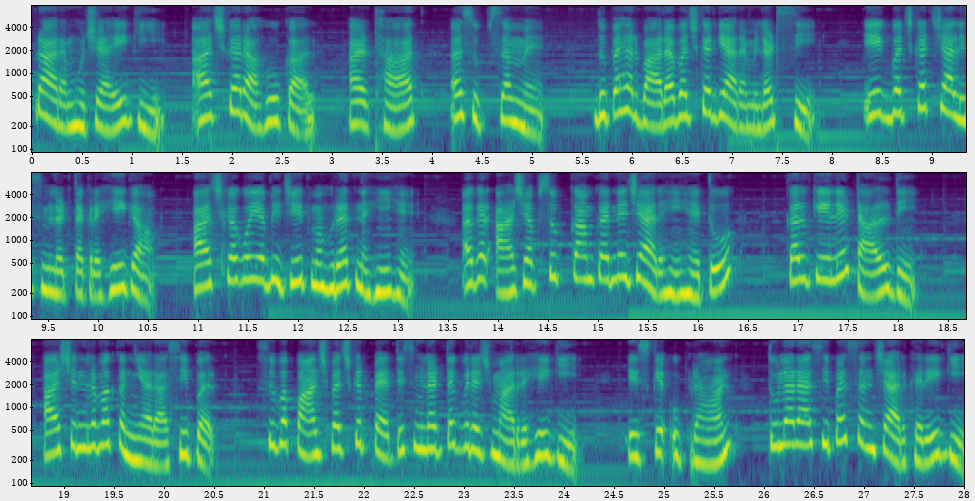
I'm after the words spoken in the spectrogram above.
प्रारंभ हो जाएगी। आज का राहु काल अर्थात अशुभ समय। दोपहर बारह बजकर ग्यारह मिनट से एक बजकर चालीस मिनट तक रहेगा। आज का कोई अभिजीत मुहूर्त नहीं है। अगर आज आप शुभ काम करने जा रहे हैं तो कल के लिए टाल दें। आज चंद्रमा कन्या राशि पर सुबह पाँच बजकर पैतीस मिनट तक विराजमान रहेगी। इसके उपरांत तुला राशि पर संचार करेगी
